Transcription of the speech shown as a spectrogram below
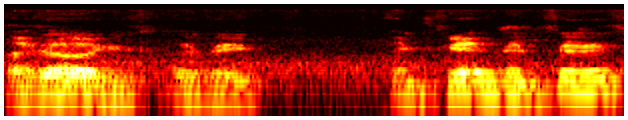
आढावा घेतला जाईल. आणि त्यानंतरच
